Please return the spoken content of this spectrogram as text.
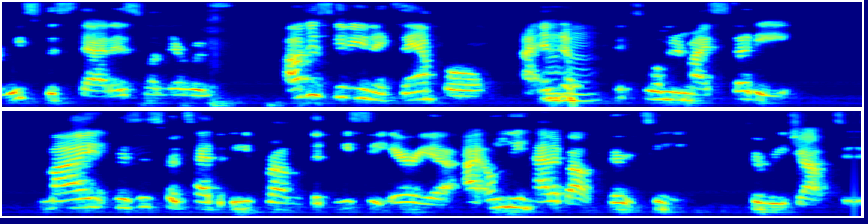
to reach this status, when there was, I'll just give you an example. I ended mm-hmm. up with six women in my study. My participants had to be from the DC area. I only had about 13 to reach out to.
